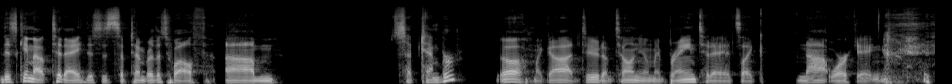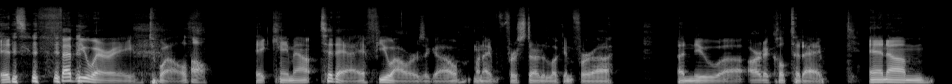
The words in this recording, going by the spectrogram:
this came out today. This is September the 12th. Um, September? oh my God, dude, I'm telling you, my brain today, it's like not working. it's February 12th. Oh. It came out today, a few hours ago, when I first started looking for a, a new uh, article today. And um,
